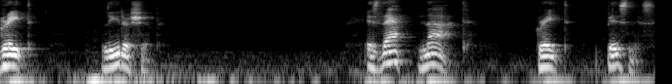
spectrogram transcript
great leadership? Is that not great business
